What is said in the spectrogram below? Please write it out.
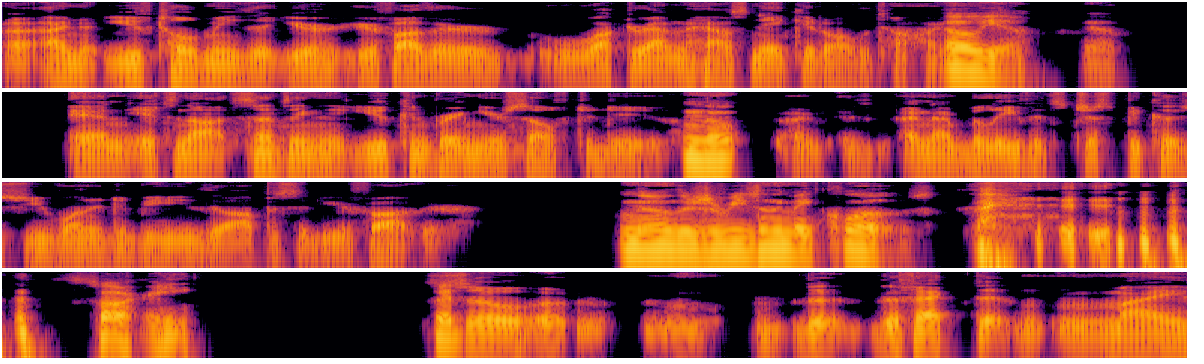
I know you've told me that your your father walked around the house naked all the time. Oh yeah, yeah and it's not something that you can bring yourself to do. Nope. I, and I believe it's just because you wanted to be the opposite of your father. No, there's a reason they make clothes. Sorry. But- so uh, the the fact that my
